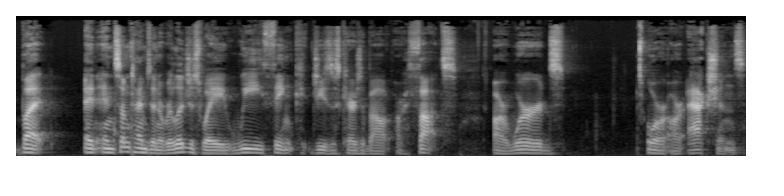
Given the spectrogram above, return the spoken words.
But, and, and sometimes in a religious way, we think Jesus cares about our thoughts, our words, or our actions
